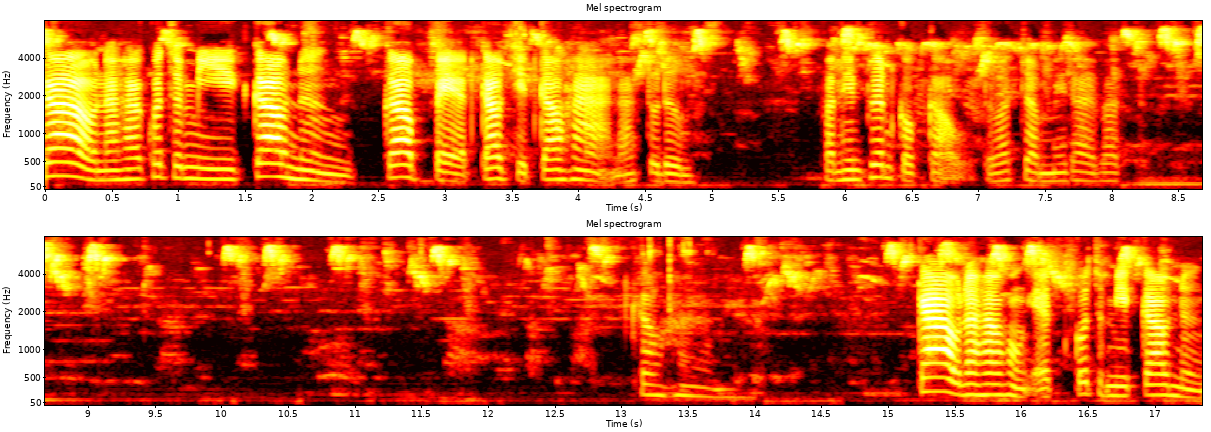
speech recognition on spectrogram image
เก้านะคะ ก็จะมีเก้าหนึ่งเก้าแปดเก้าเจ็ดเก้าห้านะ ตัวเดิม ฝันเห็นเพื่อนเก่าๆ แต่ว่าจำไม่ได้ว่าเก้าห้าเก้านะคะ ของแอดก็จะมีเก้าหนึ่ง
